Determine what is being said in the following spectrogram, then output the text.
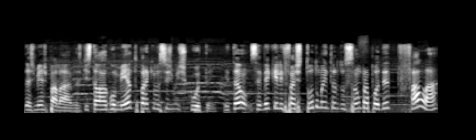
das minhas palavras, aqui está o argumento para que vocês me escutem. Então, você vê que ele faz toda uma introdução para poder falar.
